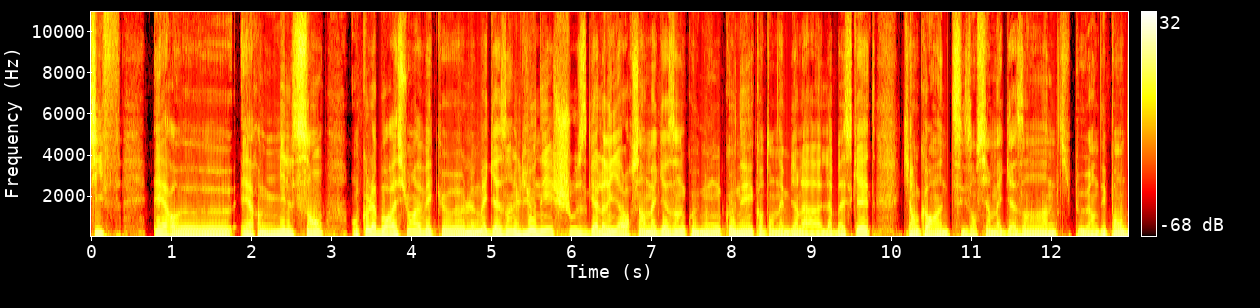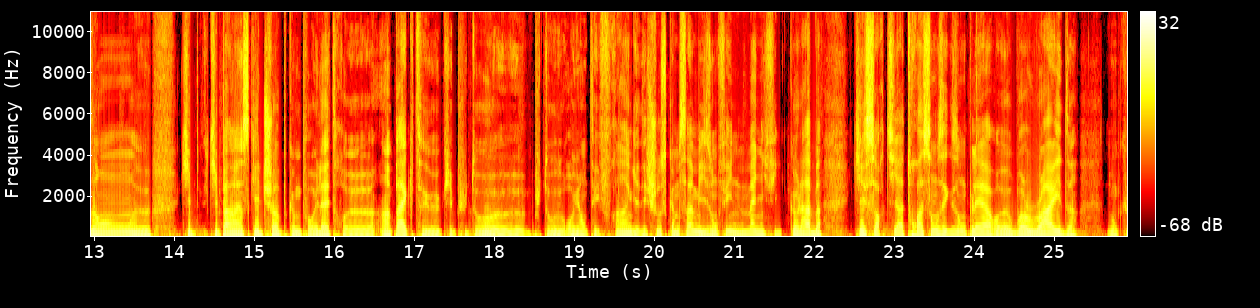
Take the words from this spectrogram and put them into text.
d'Inactif R, euh, R1100 en collaboration avec euh, le magasin lyonnais Shoes Gallery. Alors c'est un magasin que nous on connaît quand on aime bien la, la basket, qui est encore un de ces anciens magasins un petit peu indépendants, euh, qui, qui est pas un skate shop comme pourrait l'être euh, Impact, qui est plutôt plutôt orienté fringues et des choses comme ça. Mais ils ont fait une magnifique collab qui est sortie à 300 exemplaires Worldwide, donc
